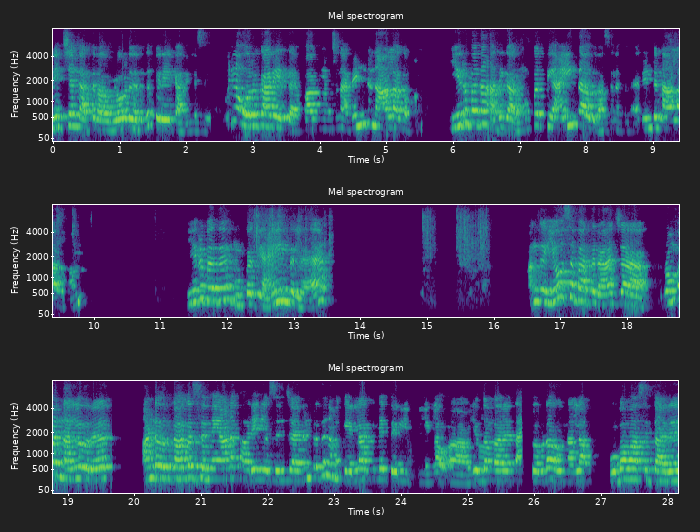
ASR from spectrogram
நிச்சயம் கத்தர் அவர்களோடு இருந்து பெரிய காரியங்களை செய்வார். இன்னும் ஒரு காரியத்தை பார்க்கணும்னு சொன்னா ரெண்டு நாளாகமம் இருபதாம் அதிகாரம் முப்பத்தி ஐந்தாவது வசனத்துல ரெண்டு நாளாகமம் இருபது முப்பத்தி ஐந்துல அங்க யோசபாத் ராஜா ரொம்ப நல்ல ஒரு ஆண்டவருக்காக செம்மையான காரியங்களை செஞ்சாருன்றது நமக்கு எல்லாருக்குமே தெரியும் இல்லைங்களா? யுத்தம் வர டைம்ல கூட அவர் நல்லா உபவாசித்தாரு.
